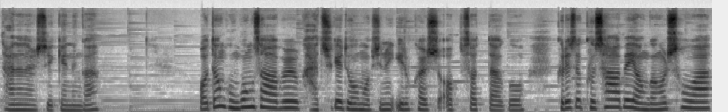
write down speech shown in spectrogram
단언할 수 있겠는가? 어떤 공공사업을 가축의 도움 없이는 이룩할 수 없었다고 그래서 그 사업의 영광을 소와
